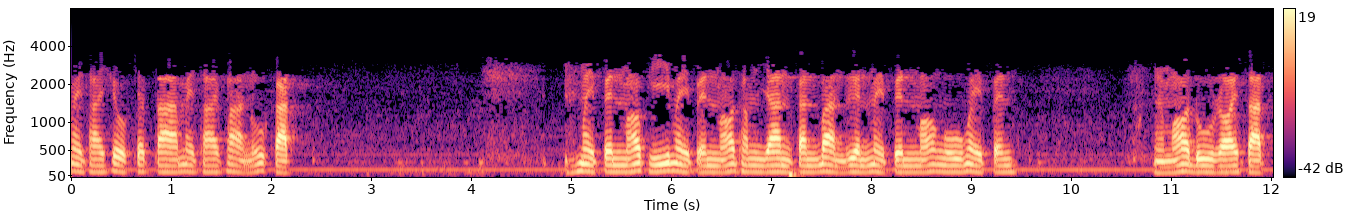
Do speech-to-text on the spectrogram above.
ไม่ทายโชคชะตา ไม่ทายผ้าหนูกัด ไม่เป็นหมอผี ไม่เป็นหมอทำยันกันบ้านเรือน ไม่เป็นหมองูไม่เป็นหมอดูรอยสัตว์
